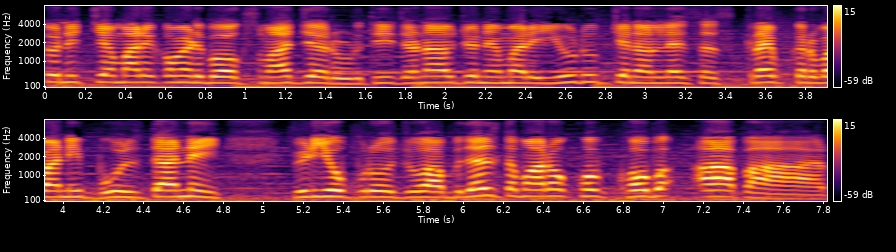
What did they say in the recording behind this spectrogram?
તો નીચે અમારે કમેન્ટ બોક્સમાં જરૂરથી જણાવજો ને અમારી યુટ્યુબ ચેનલને સબસ્ક્રાઈબ કરવાની ભૂલતા નહીં. વીડિયો પૂરો જોવા બદલ તમારો ખૂબ ખૂબ આભાર.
